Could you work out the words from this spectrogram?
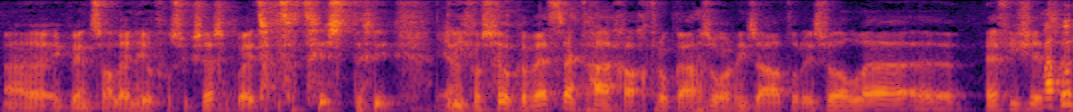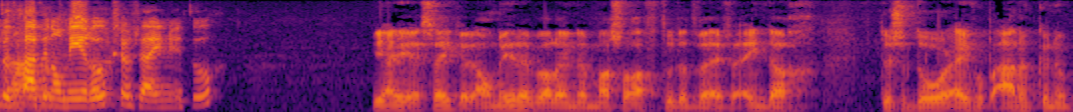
Eh, ik wens ze alleen heel veel succes. Ik weet wat het is. Drie, Ja. drie van zulke wedstrijddagen achter elkaar als organisator is wel eh, heavy shit. Maar goed, het maar. gaat in Dat is, Almere eh, ook zo zijn nu, toch? Ja, ja, zeker. Almere hebben we alleen de mazzel af en toe dat we even één dag tussendoor even op adem kunnen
